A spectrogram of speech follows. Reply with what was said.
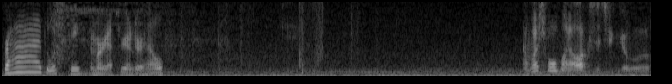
Ride with me. I'm already at 300 health. How much will my oxygen go up?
